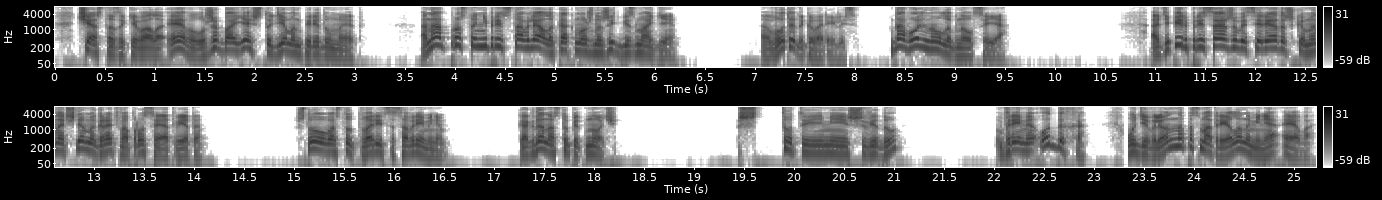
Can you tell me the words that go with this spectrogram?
— часто закивала Эва, уже боясь, что демон передумает. Она просто не представляла, как можно жить без магии. Вот и договорились. Довольно улыбнулся я. А теперь присаживайся рядышком и начнем играть вопросы и ответы. Что у вас тут творится со временем? Когда наступит ночь? Что ты имеешь в виду? Время отдыха? Удивленно посмотрела на меня Эва.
